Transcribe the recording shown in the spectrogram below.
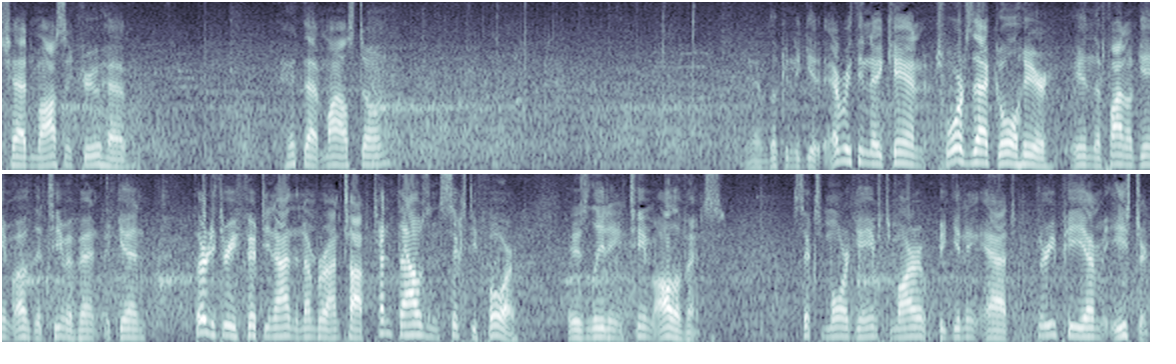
Chad Maas and crew have hit that milestone looking to get everything they can towards that goal here in the final game of the team event. Again, 33-59, the number on top. 10,064 is leading team all events. Six more games tomorrow beginning at 3 p.m. Eastern.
